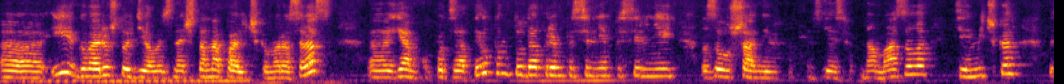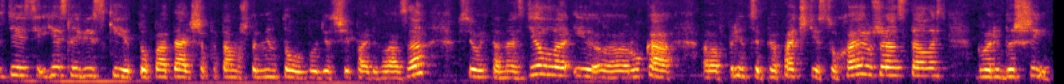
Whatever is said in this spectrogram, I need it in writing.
Э, и говорю, что делать. Значит, она пальчиком раз-раз, ямку под затылком туда прям посильнее-посильнее, за ушами здесь намазала, темечко здесь. Если виски, то подальше, потому что ментол будет щипать глаза. Все это она сделала. И рука, в принципе, почти сухая уже осталась. Говорю, дыши,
